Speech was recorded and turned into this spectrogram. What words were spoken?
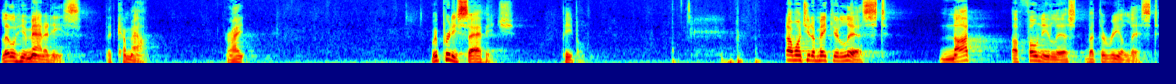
little humanities that come out. Right? We're pretty savage people. I want you to make your list, not a phony list, but the real list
